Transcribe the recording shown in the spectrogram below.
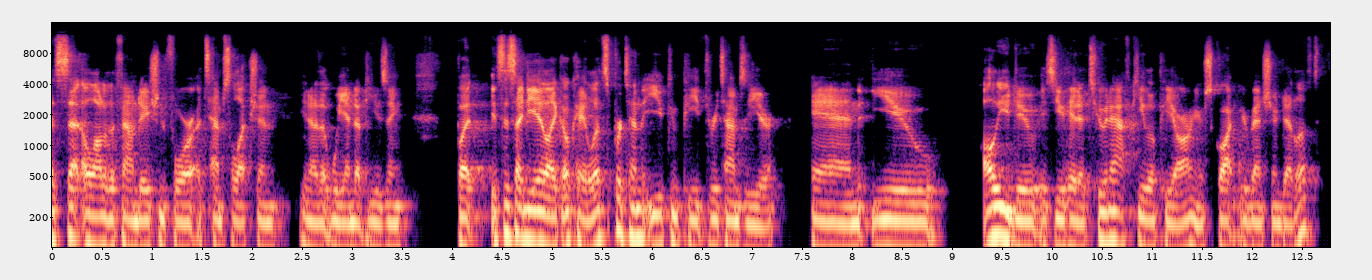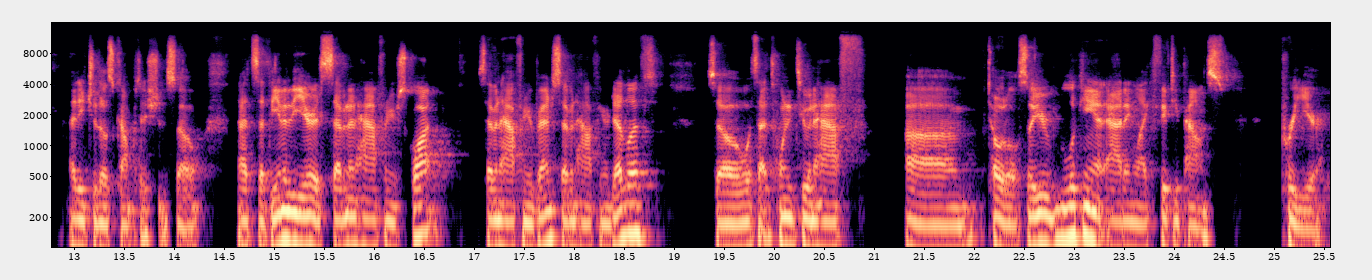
has set a lot of the foundation for attempt selection, you know, that we end up using. But it's this idea like, okay, let's pretend that you compete three times a year and you all you do is you hit a two and a half kilo PR on your squat, your bench, and your deadlift at each of those competitions. So that's at the end of the year, it's seven and a half on your squat, seven and a half on your bench, seven and a half on your deadlift. So what's that? 22 and a half um, total. So you're looking at adding like 50 pounds per year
